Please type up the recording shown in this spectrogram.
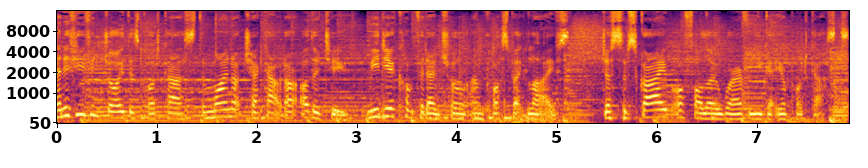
And if you've enjoyed this podcast, then why not check out our other two, Media Confidential and Prospect Lives? Just subscribe or follow wherever you get your podcasts.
